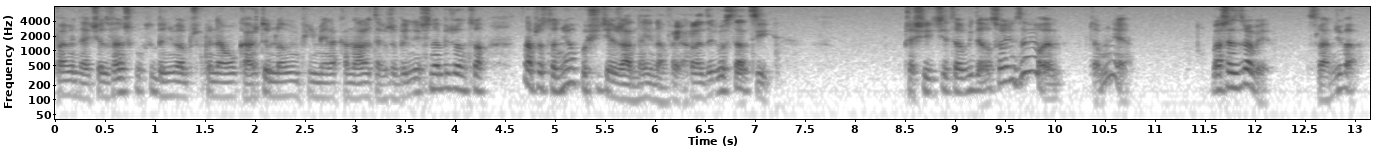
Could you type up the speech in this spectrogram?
Pamiętajcie o dzwoneczku, który będzie Wam przypominał o każdym nowym filmie na kanale, tak że będziecie na bieżąco. A przez to nie opuścicie żadnej nowej, ale degustacji. Prześlijcie to wideo swoim znajomym. Czemu nie? Wasze zdrowie. Slandziwa.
